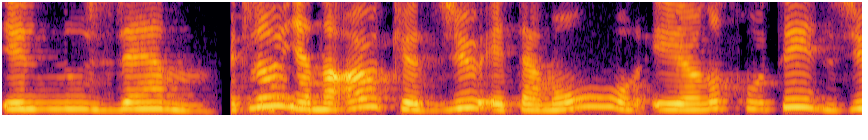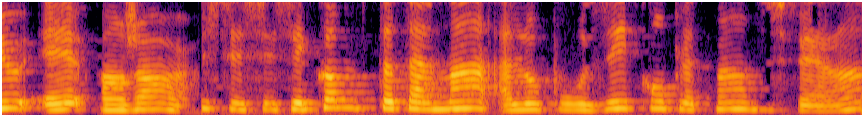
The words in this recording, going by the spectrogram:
il nous aime. Donc là, il y en a un que Dieu est amour et un autre côté, Dieu est vengeur. C'est comme totalement à l'opposé, complètement différent.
